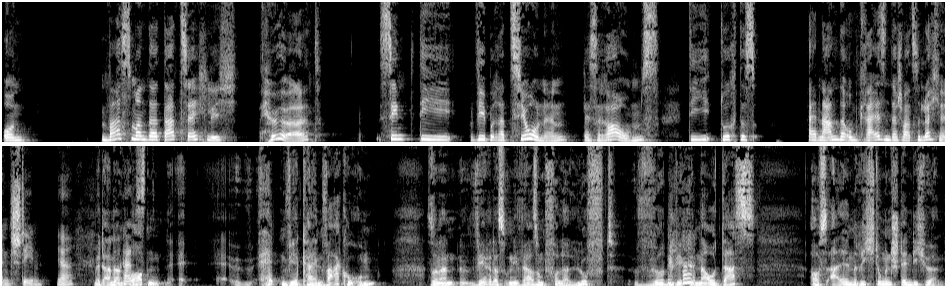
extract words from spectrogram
Und was man da tatsächlich hört, sind die Vibrationen des Raums, die durch das einander umkreisen der schwarzen Löcher entstehen. Ja? Mit anderen Worten, äh, äh, hätten wir kein Vakuum, sondern wäre das Universum voller Luft, würden wir genau das aus allen Richtungen ständig hören.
